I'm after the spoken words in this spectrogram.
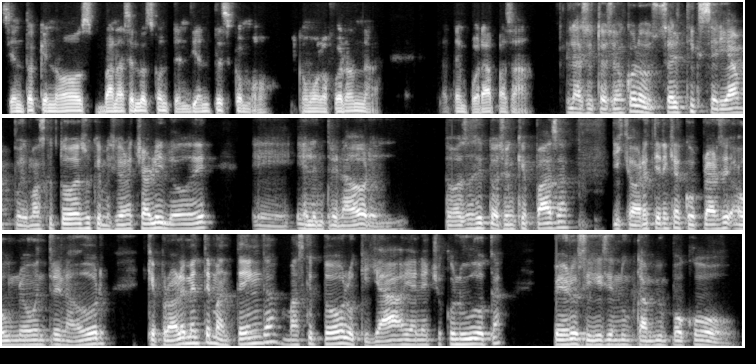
siento que no van a ser los contendientes como, como lo fueron la, la temporada pasada. La situación con los Celtics sería, pues más que todo eso que menciona Charlie, luego de eh, el entrenador, toda esa situación que pasa y que ahora tiene que acoplarse a un nuevo entrenador que probablemente mantenga más que todo lo que ya habían hecho con Udoka, pero sigue siendo un cambio un poco,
